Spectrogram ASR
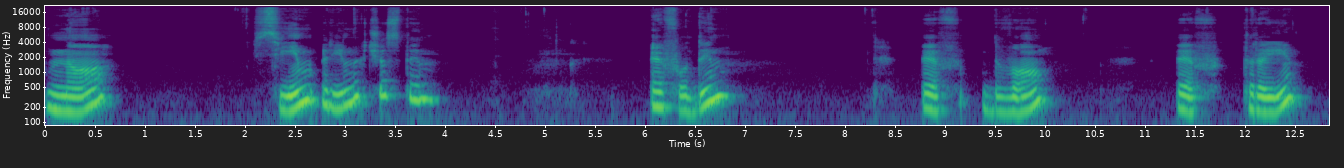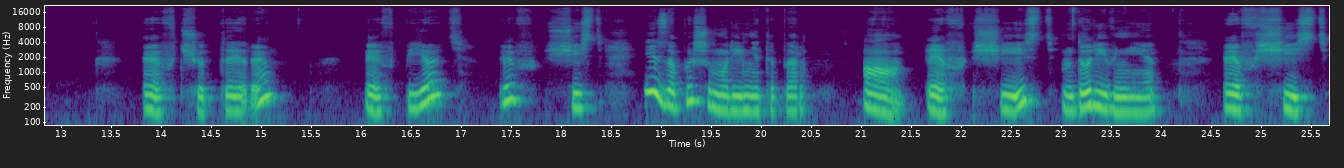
на 7 рівних частин. F1, F2, F3, F4, F5, F6. І запишемо рівні тепер. А F6 дорівнює F6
